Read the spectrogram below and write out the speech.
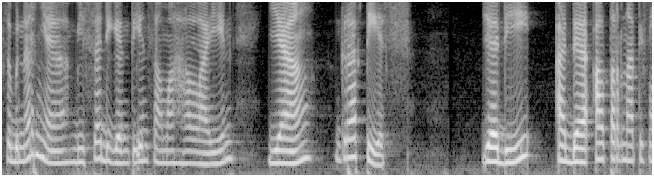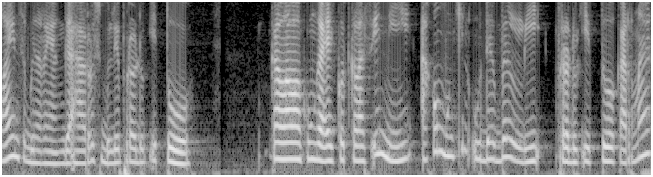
sebenarnya bisa digantiin sama hal lain yang gratis. Jadi ada alternatif lain sebenarnya nggak harus beli produk itu. Kalau aku nggak ikut kelas ini, aku mungkin udah beli produk itu karena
